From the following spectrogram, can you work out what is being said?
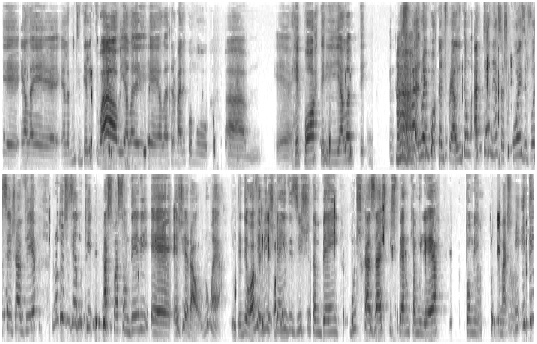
é, ela é, ela é muito intelectual e ela, é, ela trabalha como ah, é, repórter e ela isso ah. não é importante para ela. Então, até nessas coisas, você já vê. Não estou dizendo que a situação dele é, é, geral, não é. Entendeu? Obviamente que ainda existe também muitos casais que esperam que a mulher tome mais. E, e, tem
